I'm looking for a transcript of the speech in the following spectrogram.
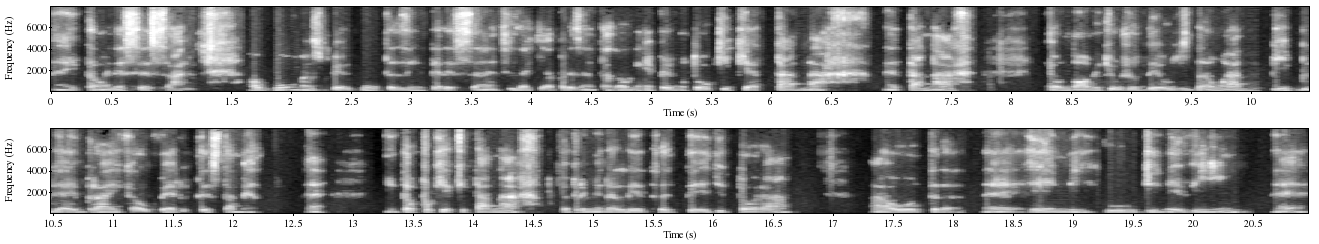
né? Então, é necessário. Algumas perguntas interessantes aqui apresentadas. Alguém perguntou o que, que é Tanar. Né? Tanar é o nome que os judeus dão à Bíblia hebraica, ao Velho Testamento. Né? Então, por que que Tanar? Porque a primeira letra é T de Torá, a outra, né, M, o de Neviim, né,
